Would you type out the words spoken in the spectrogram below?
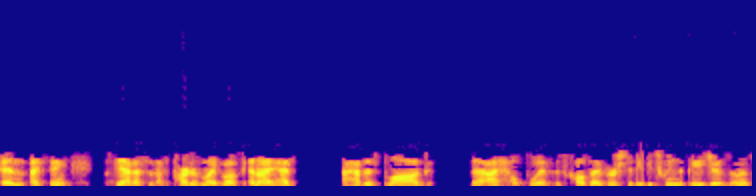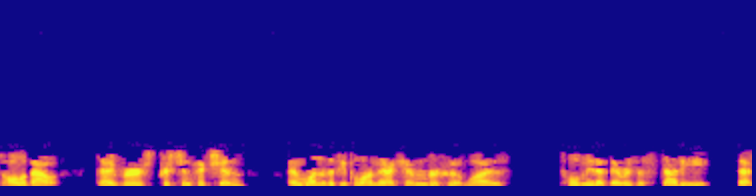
and I think yeah that's that's part of my book. And I had I have this blog that I help with it's called Diversity Between the Pages and it's all about diverse Christian fiction. And one of the people on there, I can't remember who it was, told me that there was a study that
